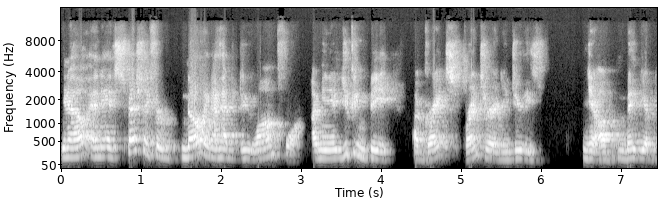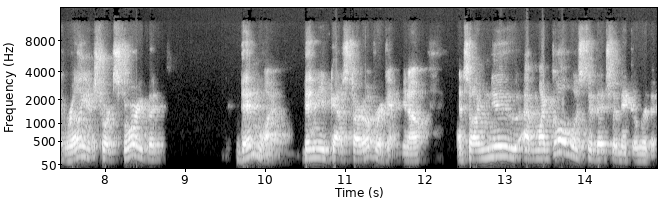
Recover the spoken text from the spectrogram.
you know, and especially for knowing I had to do long form. I mean, you can be a great sprinter and you do these you know, maybe a brilliant short story, but then what? Then you've got to start over again, you know? And so I knew uh, my goal was to eventually make a living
